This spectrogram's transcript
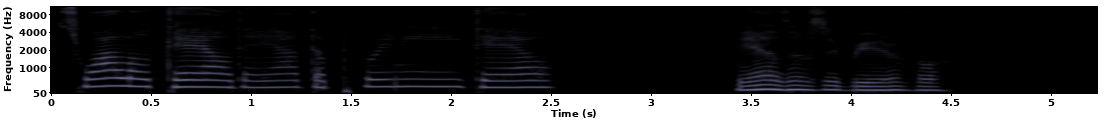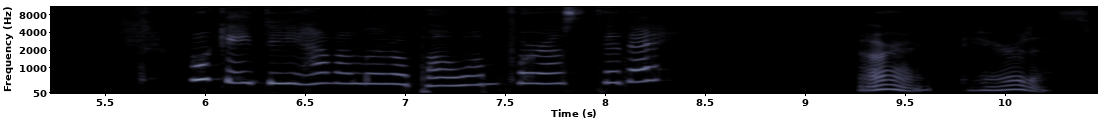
swallow tail. They have the pointy tail. Yeah, those are beautiful. Okay, do you have a little poem for us today? All right, here it is.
